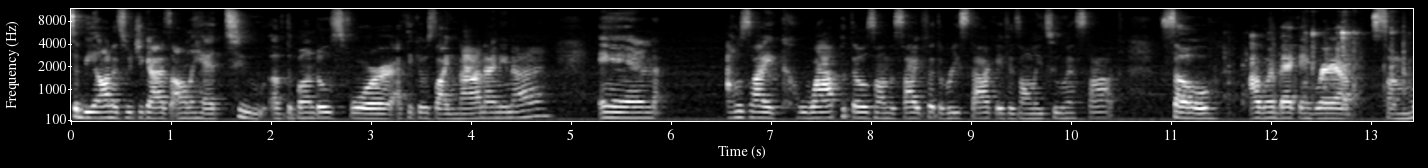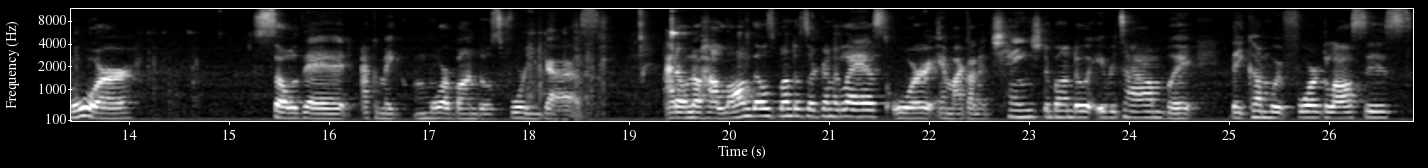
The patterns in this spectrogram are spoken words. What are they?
to be honest with you guys I only had two of the bundles for I think it was like $9.99 and I was like why put those on the site for the restock if it's only two in stock? So I went back and grabbed some more so that I can make more bundles for you guys. I don't know how long those bundles are going to last or am I going to change the bundle every time but they come with four glosses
